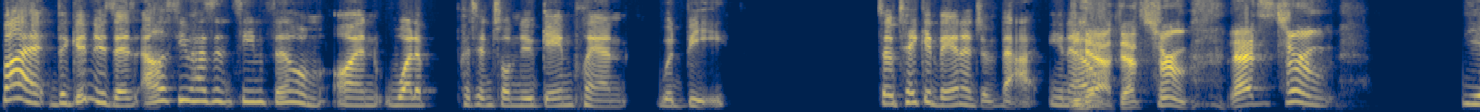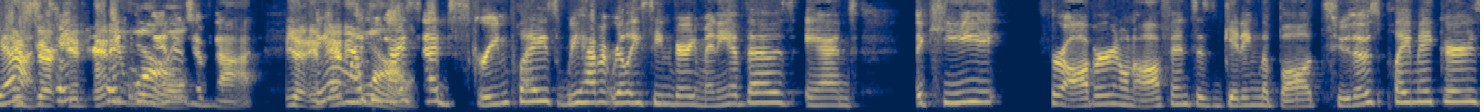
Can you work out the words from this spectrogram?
but the good news is lsu hasn't seen film on what a potential new game plan would be so take advantage of that you know yeah that's true that's true yeah is there take, in any world of that yeah in and any like world i said screenplays we haven't really seen very many of those and the key for Auburn on offense is getting the ball to those playmakers.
